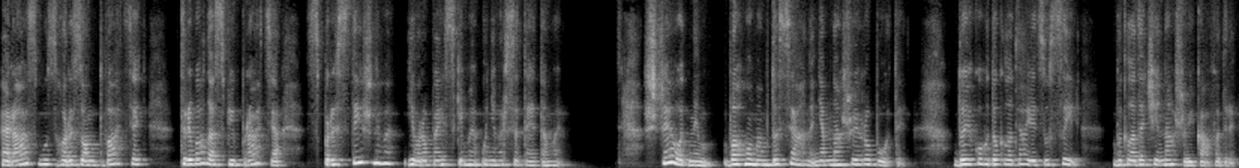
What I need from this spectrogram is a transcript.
Еразмус, Горизонт 20, тривала співпраця з престижними європейськими університетами. Ще одним вагомим досягненням нашої роботи, до якого докладають зусиль викладачі нашої кафедри,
